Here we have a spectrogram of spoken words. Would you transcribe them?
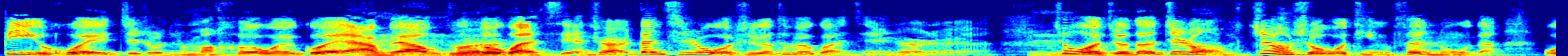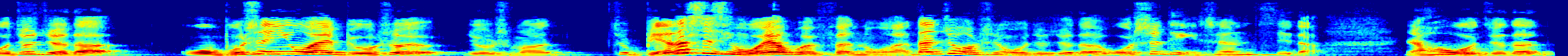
避讳这种什么和为贵啊，嗯不要多管闲事儿。但其实我是一个特别管闲事儿的人，嗯就我觉得这种这种时候我挺愤怒的，我就觉得我不是因为比如说有有什么就别的事情我也会愤怒了，但这种事情我就觉得我是挺生气的。然后我觉得，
